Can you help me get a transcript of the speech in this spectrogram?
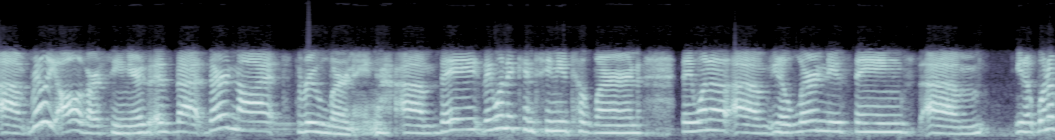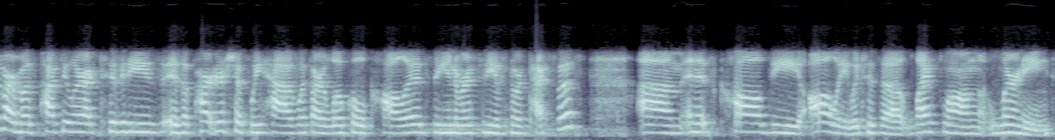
um, really all of our seniors is that they're not through learning. Um, they they want to continue to learn. They want to um, you know learn new things. You know, one of our most popular activities is a partnership we have with our local college, the University of North Texas, um, and it's called the OLLI, which is a lifelong learning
